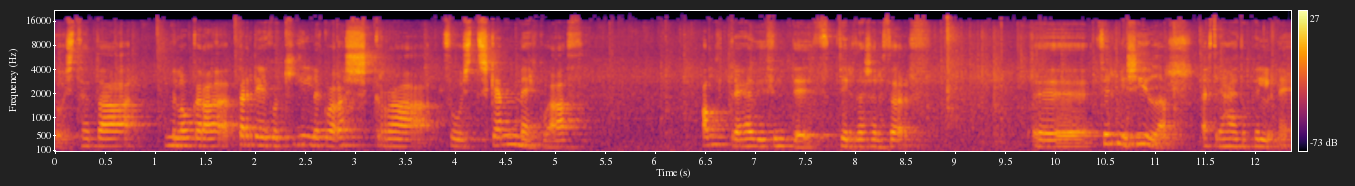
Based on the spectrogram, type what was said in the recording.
Þú veist, þetta, mér lókar að berja eitthvað kíl, eitthvað öskra, þú veist, skemmi eitthvað, aldrei hef ég fundið fyrir þessari þörf uh, fyrir mig síðar eftir að ég hætti á pillunni.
